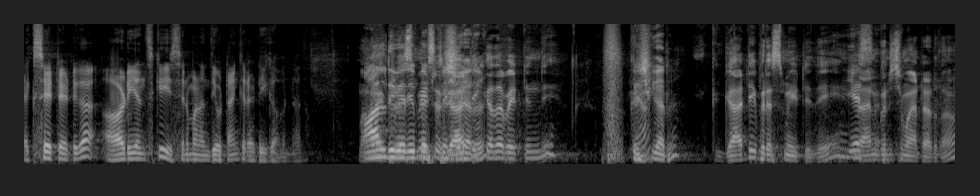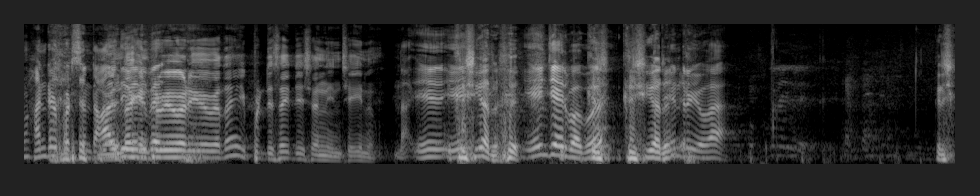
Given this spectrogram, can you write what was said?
ఎక్సైటెడ్గా ఆడియన్స్కి ఈ సినిమాని అందివ్వడానికి రెడీగా ఉన్నాను. All the very press best, meet Krish Ghaati garu. కదా పెట్టింది? క్రిష్ గారు? ఘాటీ ప్రెస్ మీట్ ఇది. Yes, దాని sir. గురించి మాట్లాడదాం. Hundred percent all the very interview అడిగావు కదా ఇప్పుడు డిసైడ్ చేశాను నేను చేయను. క్రిష్ గారు. ఏం చేయరు బాబు? క్రిష్ గారు. ఇంటర్వ్యూవా క్రిష్ గారు.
